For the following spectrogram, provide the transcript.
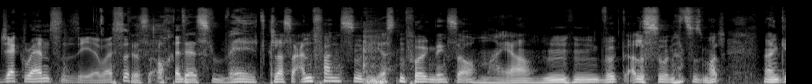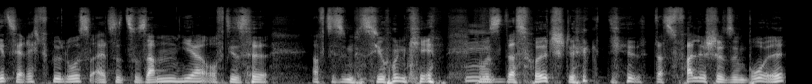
Jack Ramson sehe, weißt du? Das ist auch, dann, das Weltklasse. Anfangs so die ersten Folgen denkst du auch, naja, mm, wirkt alles so nicht so much. Dann geht's ja recht früh los, als sie zusammen hier auf diese auf diese Mission gehen, hm. wo sie das Holzstück, die, das phallische Symbol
